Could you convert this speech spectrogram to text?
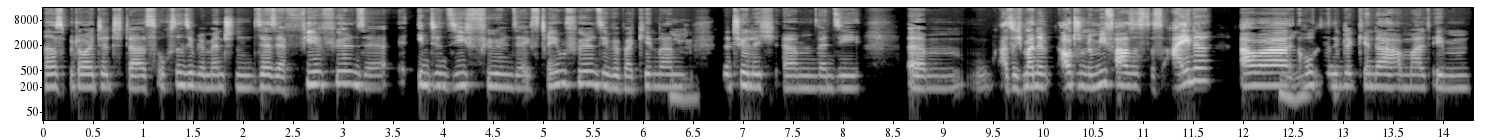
Das bedeutet, dass hochsensible Menschen sehr, sehr viel fühlen, sehr intensiv fühlen, sehr extrem fühlen. Sehen wir bei Kindern Mhm. natürlich, ähm, wenn sie, ähm, also ich meine, Autonomiephase ist das eine, aber Mhm. hochsensible Kinder haben halt eben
